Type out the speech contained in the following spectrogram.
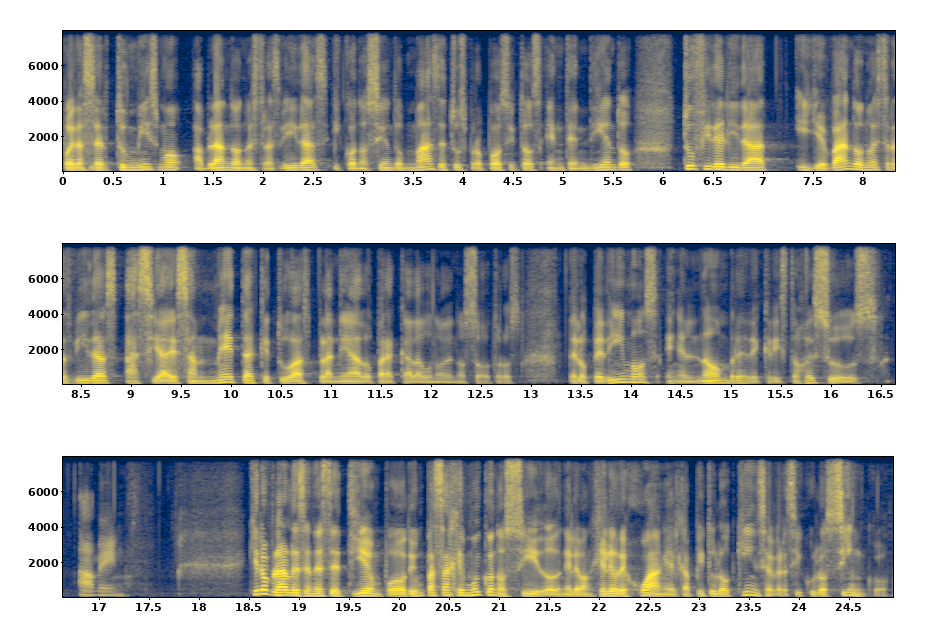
pueda ser tú mismo hablando a nuestras vidas y conociendo más de tus propósitos, entendiendo tu fidelidad y llevando nuestras vidas hacia esa meta que tú has planeado para cada uno de nosotros. Te lo pedimos en el nombre de Cristo Jesús. Amén. Quiero hablarles en este tiempo de un pasaje muy conocido en el Evangelio de Juan, el capítulo 15, versículo 5.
